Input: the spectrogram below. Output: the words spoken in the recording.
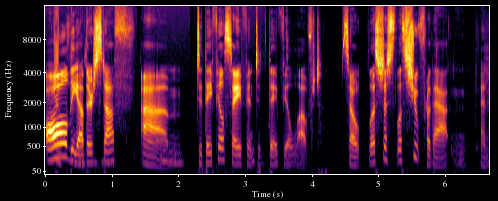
all That's the the other stuff um, did they feel safe and did they feel loved so let's just let's shoot for that and, and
